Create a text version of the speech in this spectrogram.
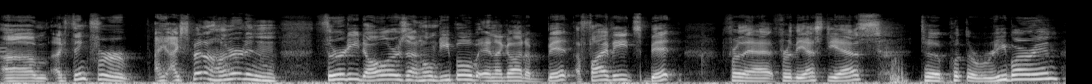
Um, I think for I, I spent hundred and thirty dollars at Home Depot, and I got a bit, a 5 eighths bit for that for the SDS to put the rebar in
